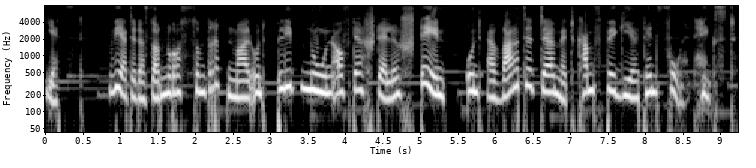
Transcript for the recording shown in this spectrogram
Jetzt wieherte das Sonnenross zum dritten Mal und blieb nun auf der Stelle stehen und erwartete mit Kampfbegier den Fohlenhengst.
